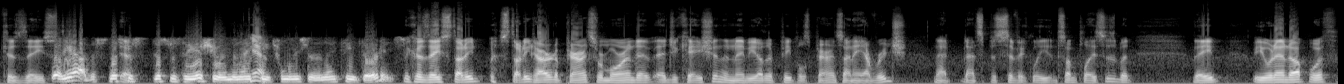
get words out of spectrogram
because they Well, yeah, this this Yeah. was this was the issue in the Yeah. 1920s and the 1930s. because they studied studied hard. The parents were more into education than maybe other people's parents on average. Not not specifically in some places, but they you would end up with.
